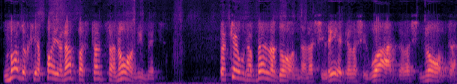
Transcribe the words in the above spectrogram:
in modo che appaiono abbastanza anonime, perché una bella donna la si vede, la si guarda, la si nota,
